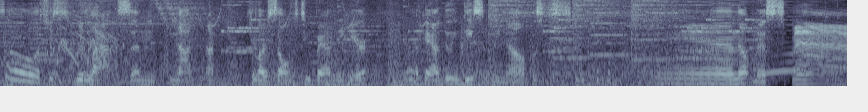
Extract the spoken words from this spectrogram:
So let's just relax and not, not kill ourselves too badly here. Okay, I'm doing decently now. and nope, missed. Ah.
